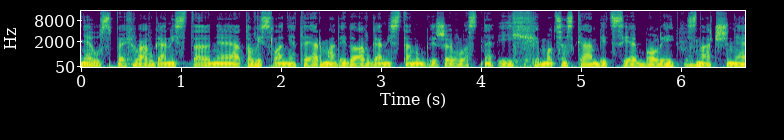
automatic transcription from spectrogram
neúspech v Afganistane a to vyslanie tej armády do Afganistanu, kde vlastne ich mocenské ambície boli značne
